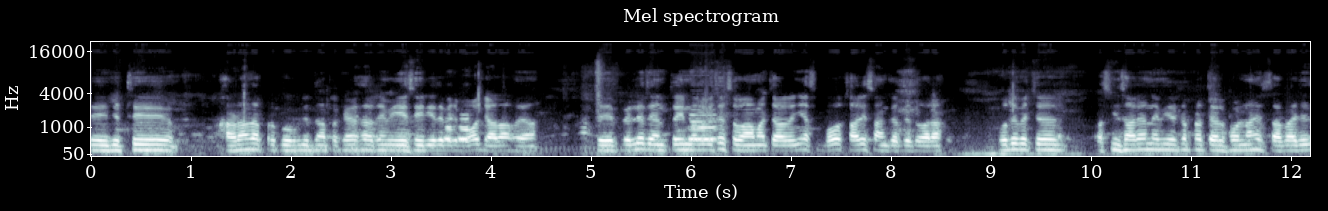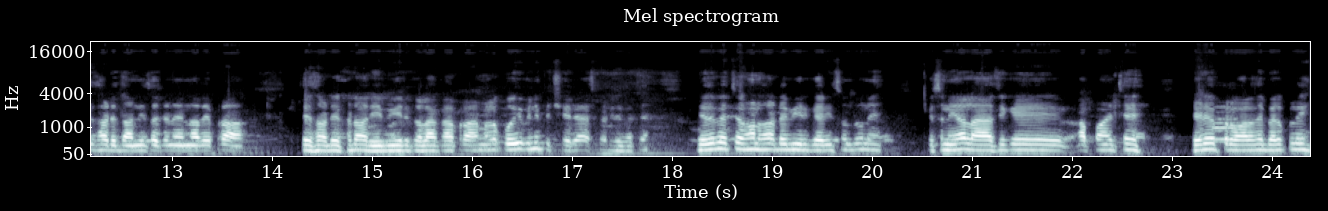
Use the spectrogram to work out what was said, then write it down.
ਤੇ ਜਿੱਥੇ ਹੜ੍ਹਾਂ ਦਾ ਪ੍ਰਕੋਪ ਜਿੱਦਾਂ ਆਪਾਂ ਕਹਿ ਸਕਦੇ ਹਾਂ ਵੀ ਇਸ ਏਰੀਆ ਦੇ ਵਿੱਚ ਬਹੁਤ ਜ਼ਿਆਦਾ ਹੋਇਆ। ਤੇ ਪਹਿਲੇ ਦਿਨ ਤੋਂ ਹੀ ਮਤਲਬ ਇੱਥੇ ਸੇਵਾਵਾਂ ਚੱਲ ਰਹੀਆਂ ਬਹੁਤ ਸਾਰੇ ਸੰਗਤ ਦੇ ਦੁਆਰਾ। ਉਹਦੇ ਵਿੱਚ ਅਸੀਂ ਸਾਰਿਆਂ ਨੇ ਵੀ ਆਪਣਾ ਟੈਲੀਫੋਨ ਨਾਲ ਹਿੱਸਾ ਪਾਇਆ ਜਿਹੜੇ ਸਾਡੇ ਦਾਨੀ ਸੱਜਣ, ਇਹਨਾਂ ਦੇ ਭਰਾ ਤੇ ਸਾਡੇ ਖਿਡਾਰੀ ਵੀਰ, ਕਲਾਕਾਰ ਭਰਾ, ਮਤਲਬ ਕੋਈ ਵੀ ਨਹੀਂ ਪਿੱਛੇ ਰਿਹਾ ਇਸ ਘੜੀ ਦੇ ਵਿੱਚ। ਜਿਹਦੇ ਵਿੱਚ ਹੁਣ ਸਾਡੇ ਵੀਰ ਗੈਰੀ ਸੰਧੂ ਨੇ ਇੱਕ ਸੁਨੇਹਾ ਲਾਇਆ ਸੀ ਕਿ ਆਪਾਂ ਇੱਥੇ ਜਿਹੜੇ ਪਰਿਵਾਰਾਂ ਦੇ ਬਿਲਕੁਲ ਹੀ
